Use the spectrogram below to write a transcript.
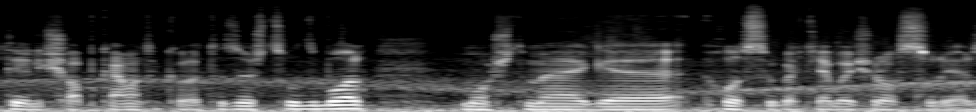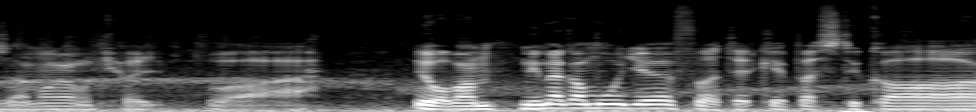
téli sapkámat a költözős cuccból, most meg eh, hosszú gatyába is rosszul érzem magam, úgyhogy wow. Jó van. Mi meg amúgy föltérképeztük a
